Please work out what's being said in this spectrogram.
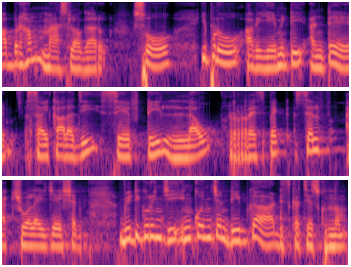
అబ్రహం మ్యాస్లో గారు. సో ఇప్పుడు అవి ఏమిటి అంటే psychology safety love respect self actualization వీటి గురించి ఇంకొంచెం డీప్గా డిస్కస్ చేసుకుందాం.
